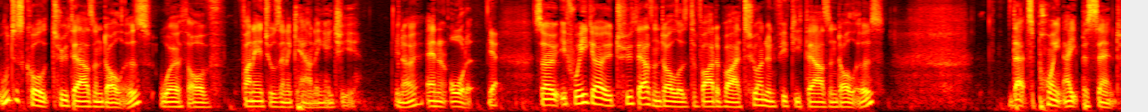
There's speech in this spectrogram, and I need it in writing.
we'll just call it $2,000 worth of financials and accounting each year, you know, and an audit. Yeah. So if we go $2,000 divided by $250,000, that's 0.8%.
